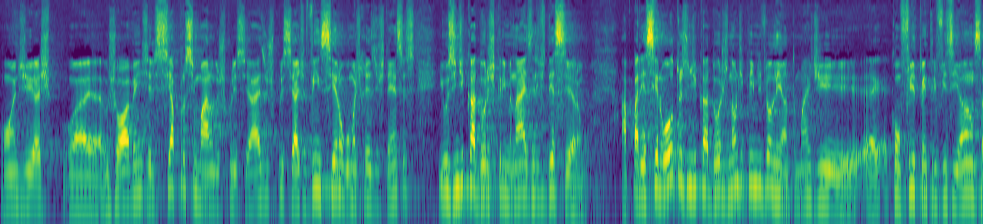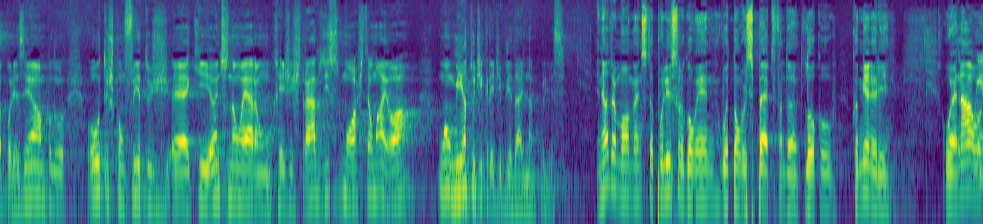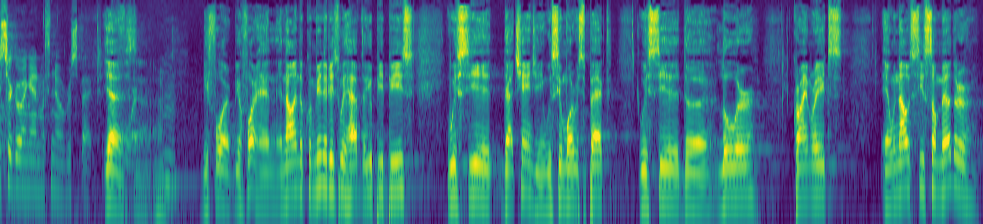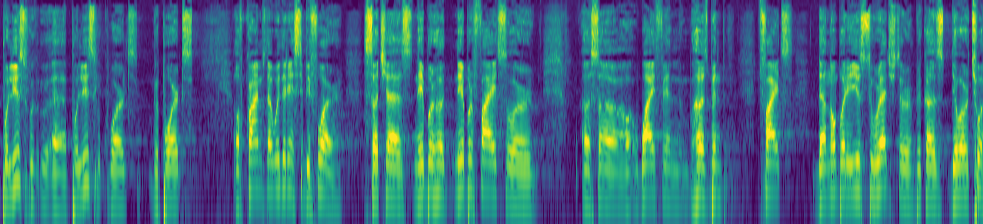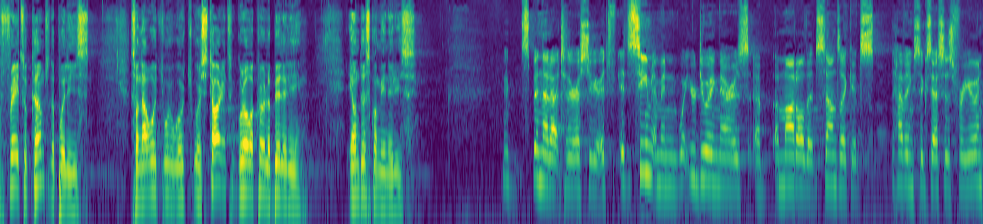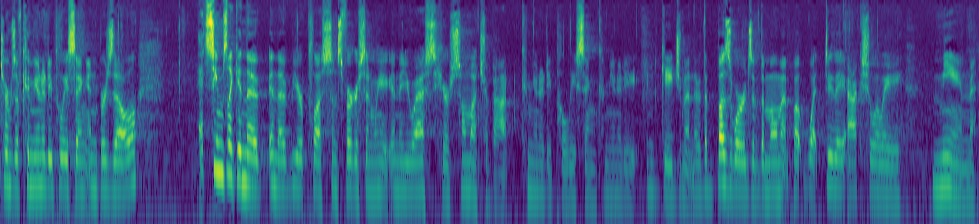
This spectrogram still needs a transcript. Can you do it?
onde as, os jovens eles se aproximaram dos policiais, os policiais venceram algumas resistências e os indicadores criminais eles desceram. Apareceram outros indicadores, não de crime violento, mas de é, conflito entre vizinhança, por exemplo, outros conflitos é, que antes não eram registrados. Isso mostra o maior um aumento de credibilidade na polícia. In other moments, the police will go in with no respect from the local community, where now Police are going in with no respect. Yes. for it. before beforehand, and now in the communities we have the UPPs, we see that changing. We see more respect. We see the lower crime rates, and we now see some other police uh, police reports reports of crimes that we didn't see before, such as neighborhood neighbor fights or uh, so- wife and husband fights that nobody used to register because they were too afraid to come to the police. So now we're, we're, we're starting to grow a credibility in these communities. Maybe spin that out to the rest of you. It, it seemed, I mean, what you're doing there is a, a model that sounds like it's having successes for you in terms of community policing in Brazil. It seems like in the in the year plus since Ferguson, we in the U.S. hear so much about community policing, community engagement. They're the buzzwords of the moment, but what do they actually mean?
